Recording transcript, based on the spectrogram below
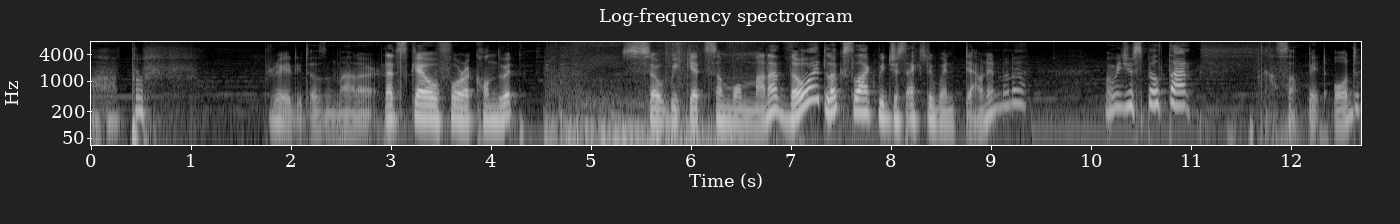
really doesn't matter. Let's go for a conduit. So we get some more mana. Though it looks like we just actually went down in mana. When we just built that. That's a bit odd.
